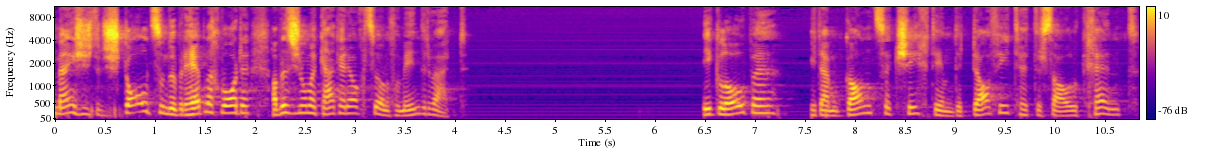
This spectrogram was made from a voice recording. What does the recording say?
manchmal ist er stolz und überheblich geworden, aber das ist nur eine Gegenreaktion von Minderwert. Ich glaube, in dieser ganzen Geschichte, der David hat der Saul kennt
